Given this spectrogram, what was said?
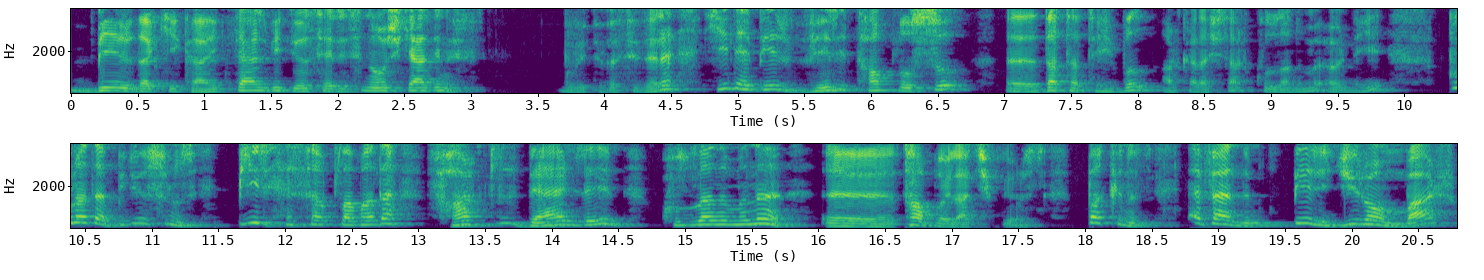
Bir dakika Excel video serisine hoş geldiniz. Bu videoda sizlere yine bir veri tablosu e, data table arkadaşlar kullanımı örneği. Burada biliyorsunuz bir hesaplamada farklı değerlerin kullanımını e, tabloyla açıklıyoruz. Bakınız efendim bir cirom var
